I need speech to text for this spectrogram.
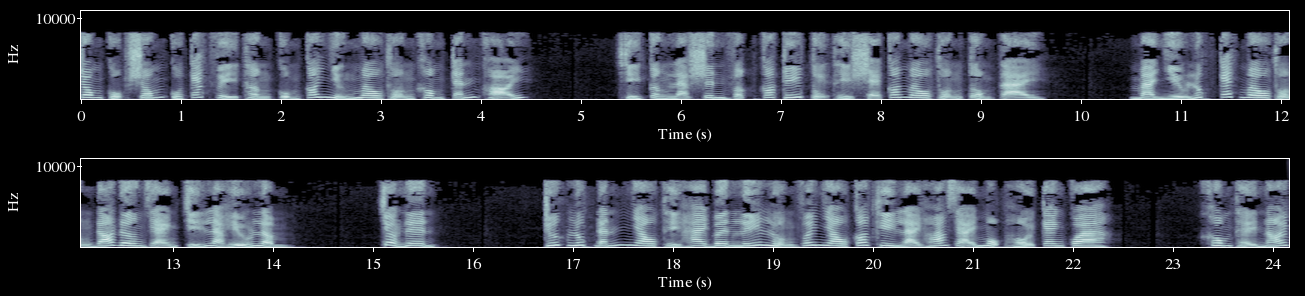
Trong cuộc sống của các vị thần cũng có những mâu thuẫn không tránh khỏi. Chỉ cần là sinh vật có trí tuệ thì sẽ có mâu thuẫn tồn tại. Mà nhiều lúc các mâu thuẫn đó đơn giản chỉ là hiểu lầm. Cho nên, trước lúc đánh nhau thì hai bên lý luận với nhau có khi lại hóa giải một hồi can qua. Không thể nói,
